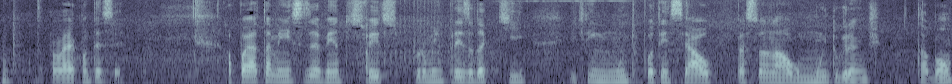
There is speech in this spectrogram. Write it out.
Vai acontecer. Apoiar também esses eventos feitos por uma empresa daqui e que tem muito potencial para se tornar algo muito grande, tá bom?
